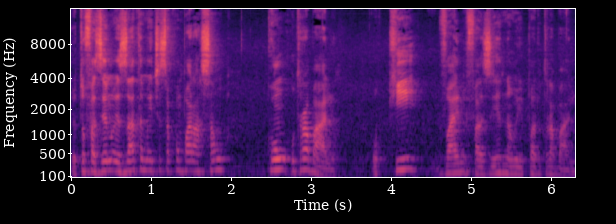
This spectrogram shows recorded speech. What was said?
eu estou fazendo exatamente essa comparação com o trabalho. O que vai me fazer não ir para o trabalho?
